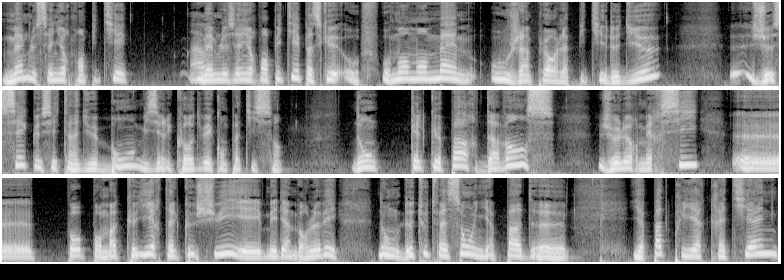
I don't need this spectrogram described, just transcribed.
même le Seigneur prend pitié. Ah même le Seigneur prend pitié parce que au, au moment même où j'implore la pitié de Dieu, je sais que c'est un Dieu bon, miséricordieux et compatissant. Donc, quelque part, d'avance, je le remercie euh, pour, m'accueillir tel que je suis et m'aider à me relever. Donc, de toute façon, il n'y a pas de, il n'y a pas de prière chrétienne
